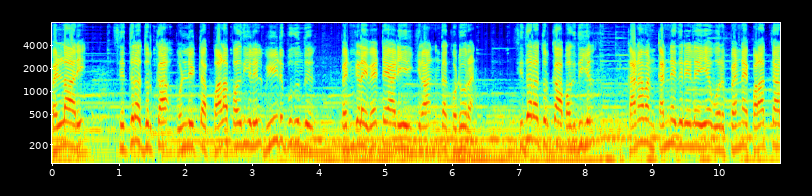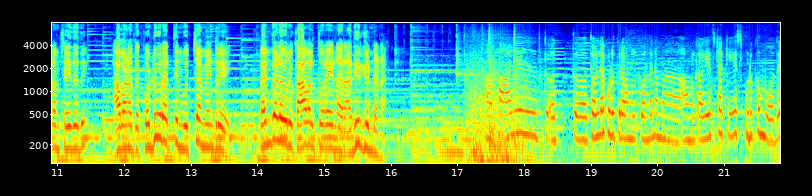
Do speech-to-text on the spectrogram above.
பெல்லாரி சித்ரதுர்கா உள்ளிட்ட பல பகுதிகளில் வீடு புகுந்து பெண்களை வேட்டையாடி இருக்கிறான் இந்த கொடூரன். சிதரதுர்கா பகுதியில் கணவன் கண்ணெதிரிலேயே ஒரு பெண்ணை பலாத்காரம் செய்தது அவனது கொடூரத்தின் உச்சம் என்று பெங்களூரு காவல்துறையினர் அதிர்கின்றனர். பாலியல் தொல்லை கொடுக்குறவங்களுக்கு வந்து நம்ம அவங்களுக்கு அகேன்ஸ்டாக கேஸ் கொடுக்கும்போது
